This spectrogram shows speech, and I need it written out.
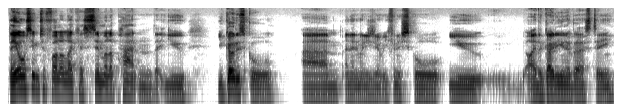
they all seem to follow like a similar pattern that you you go to school um, and then when you, you know you finish school you either go to university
